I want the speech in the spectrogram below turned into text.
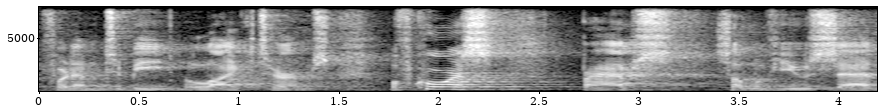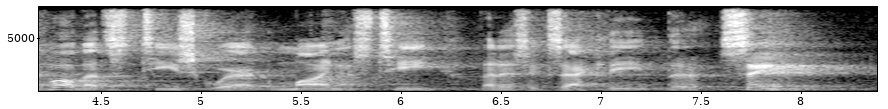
for them to be like terms. Of course, Perhaps some of you said, well, that's t squared minus t. That is exactly the same.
